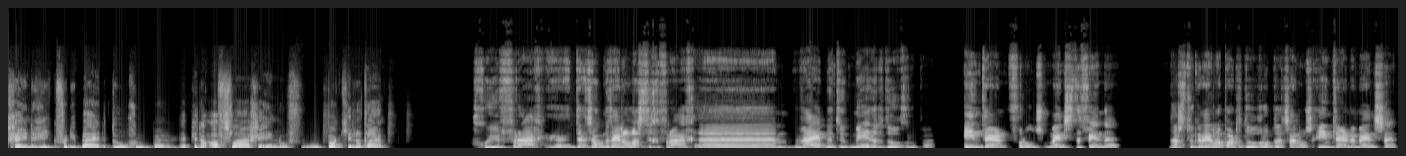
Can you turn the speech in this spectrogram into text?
generiek voor die beide doelgroepen? Heb je daar afslagen in of hoe pak je dat aan? Goeie vraag. Uh, dat is ook meteen een lastige vraag. Uh, wij hebben natuurlijk meerdere doelgroepen. Intern voor ons om mensen te vinden. Dat is natuurlijk een hele aparte doelgroep. Dat zijn onze interne mensen.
